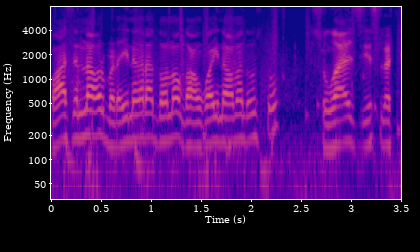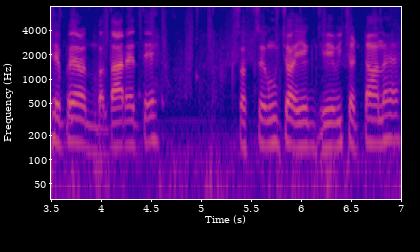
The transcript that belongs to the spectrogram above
बासन्ना और बड़ई नगरा दोनों गाँव का ही नाम है दोस्तों। सुबह इस लट्ठे पे बता रहे थे, सबसे ऊँचा एक जेवी चट्टान है।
